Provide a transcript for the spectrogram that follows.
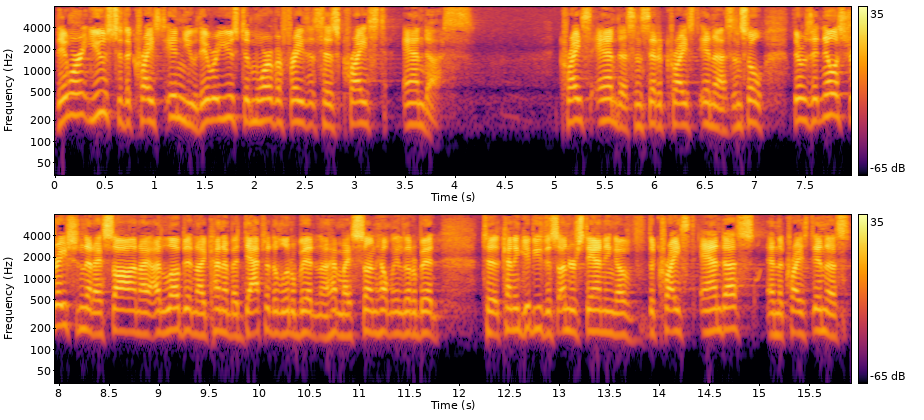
They weren't used to the Christ in you. They were used to more of a phrase that says Christ and us. Christ and us instead of Christ in us. And so there was an illustration that I saw and I, I, loved it and I kind of adapted a little bit and I had my son help me a little bit to kind of give you this understanding of the Christ and us and the Christ in us.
